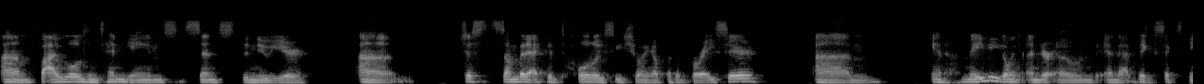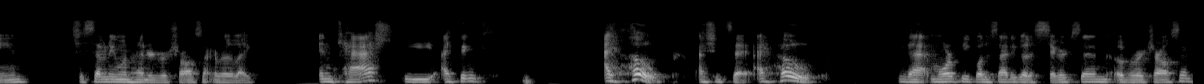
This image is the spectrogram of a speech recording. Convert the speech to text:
um, five goals in 10 games since the new year. Um, just somebody I could totally see showing up with a brace here um, and maybe going under owned in that big 16 to 7100 or Charles I really like. In cash, the I think I hope, I should say, I hope that more people decide to go to Sigurdsson over Richarlison.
